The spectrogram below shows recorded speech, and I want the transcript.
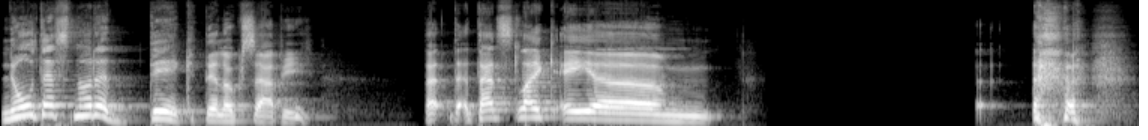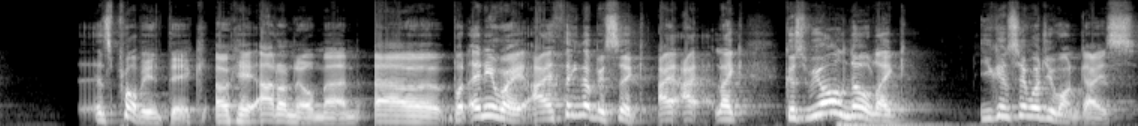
No, that's not a dick, Deluxe Zappy. That, that that's like a um it's probably a dick. Okay, I don't know, man. Uh, but anyway, I think that'd be sick. I, I like because we all know, like, you can say what you want, guys,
